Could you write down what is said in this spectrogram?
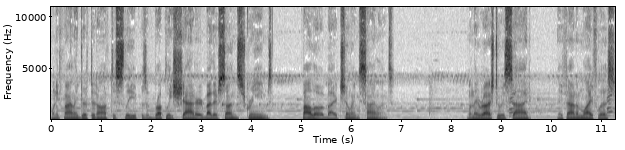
when he finally drifted off to sleep was abruptly shattered by their son's screams, followed by a chilling silence. When they rushed to his side, they found him lifeless,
